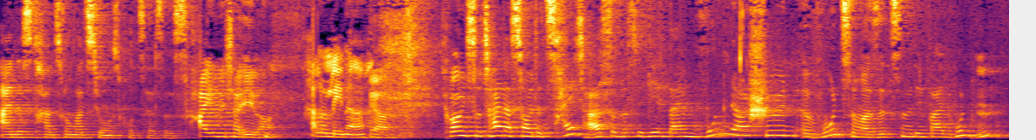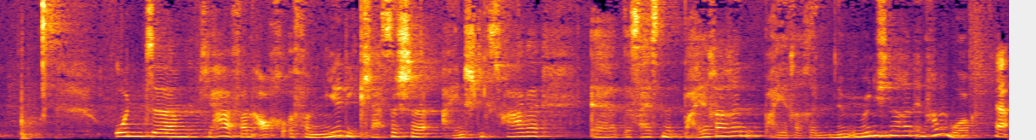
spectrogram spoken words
eines Transformationsprozesses. Hi Michaela. Hallo Lena. Ja. Ich freue mich total, dass du heute Zeit hast und dass wir hier in deinem wunderschönen äh, Wohnzimmer sitzen mit den beiden Hunden. Und ähm, ja, von, auch von mir die klassische Einstiegsfrage. Äh, das heißt eine Bayerin, Bayerin, eine Münchnerin in Hamburg. Ja,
